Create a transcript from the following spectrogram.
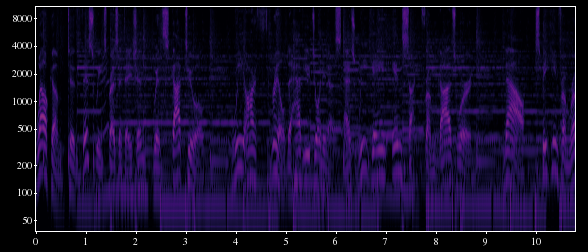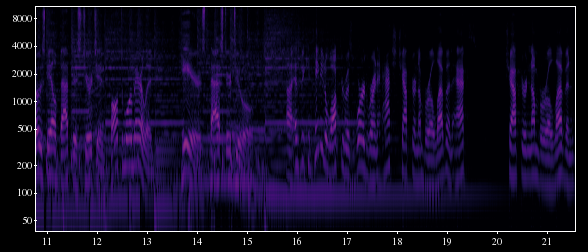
Welcome to this week's presentation with Scott Toole. We are thrilled to have you joining us as we gain insight from God's Word. Now, speaking from Rosedale Baptist Church in Baltimore, Maryland, here's Pastor Toole. Uh, as we continue to walk through his word, we're in Acts chapter number 11. Acts chapter number 11,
